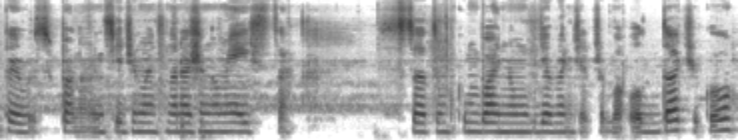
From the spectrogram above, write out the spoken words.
Okej, wysypano, więc jedziemy na razie na miejsce z tym kombajnem, gdzie będzie trzeba oddać go.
